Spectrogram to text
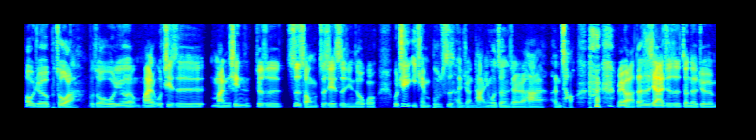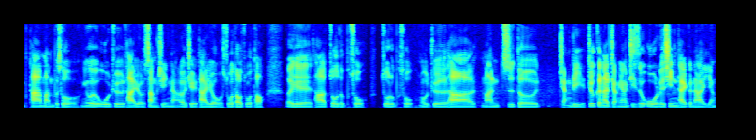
那我觉得不错啦，不错。我因为蛮，我其实蛮新，就是自从这些事情之后，我我其实以前不是很喜欢他，因为我真的觉得他很吵，没有啦。但是现在就是真的觉得他蛮不错，因为我觉得他有上心呐，而且他有说到做到，而且他做的不错，做的不错。我觉得他蛮值得奖励，就跟他讲一样。其实我的心态跟他一样，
